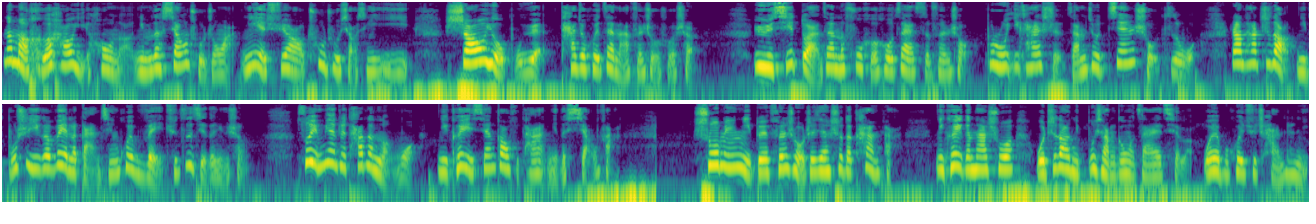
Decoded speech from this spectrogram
那么和好以后呢？你们的相处中啊，你也需要处处小心翼翼，稍有不悦，他就会再拿分手说事儿。与其短暂的复合后再次分手，不如一开始咱们就坚守自我，让他知道你不是一个为了感情会委屈自己的女生。所以面对他的冷漠，你可以先告诉他你的想法，说明你对分手这件事的看法。你可以跟他说：“我知道你不想跟我在一起了，我也不会去缠着你，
